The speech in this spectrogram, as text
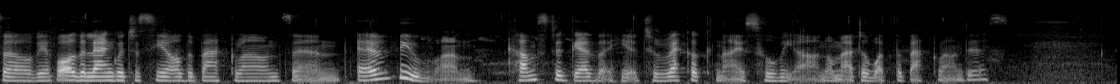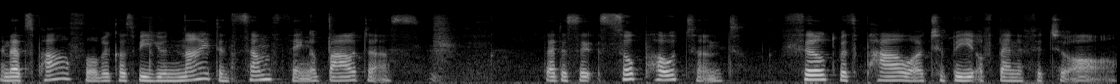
so we have all the languages here, all the backgrounds, and everyone comes together here to recognize who we are, no matter what the background is. And that's powerful because we unite in something about us that is so potent, filled with power to be of benefit to all.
